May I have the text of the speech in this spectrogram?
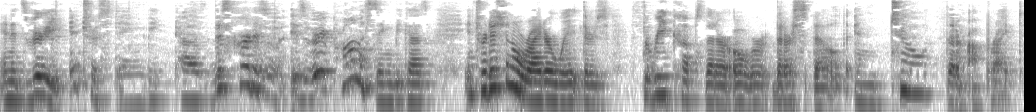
And it's very interesting because this card is, is very promising because in traditional Rider Waite, there's three cups that are over, that are spelled and two that are upright.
